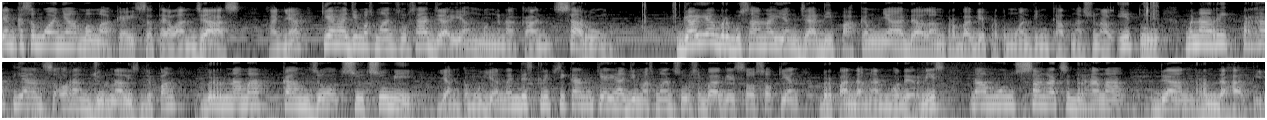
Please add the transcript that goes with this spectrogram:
yang kesemuanya memakai setelan jas. Hanya Kiai Haji Mas Mansur saja yang mengenakan sarung. Gaya berbusana yang jadi pakemnya dalam berbagai pertemuan tingkat nasional itu menarik perhatian seorang jurnalis Jepang bernama Kanzo Tsutsumi yang kemudian mendeskripsikan Kiai Haji Mas Mansur sebagai sosok yang berpandangan modernis namun sangat sederhana dan rendah hati.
